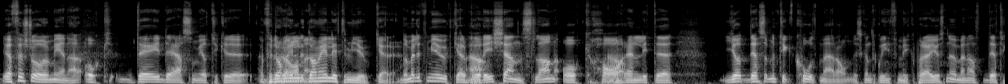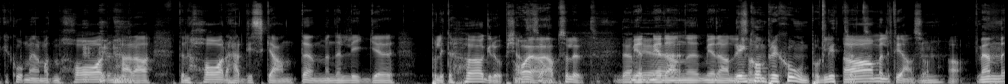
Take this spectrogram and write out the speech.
jag förstår vad du menar och det är det som jag tycker är För de bra är, med de är lite mjukare. De är lite mjukare, Ja. både i känslan och har Ja. en lite... Ja, det som jag tycker är coolt med dem, vi ska inte gå in för mycket på det här just nu, men alltså, det jag tycker är coolt med dem är att de har den här, den har den här diskanten, men den ligger på lite högre upp känns Ja, det som. absolut. Den Med, är, medan, medan Det är en liksom, kompression på glittret. Ja, men lite grann så. Mm. Ja. Men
